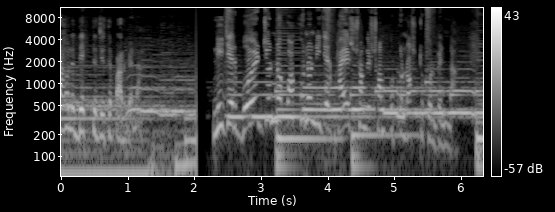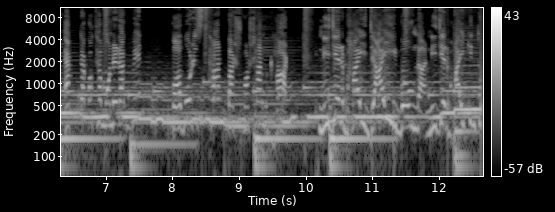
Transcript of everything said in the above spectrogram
তাহলে দেখতে যেতে পারবে না। নিজের বইয়ের জন্য কখনো নিজের ভাইয়ের সঙ্গে সম্পর্ক নষ্ট করবেন না। একটা কথা মনে রাখবেন, কবরস্থান বা শ্মশান ঘাট, নিজের ভাই যাই বউ না, নিজের ভাই কিন্তু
